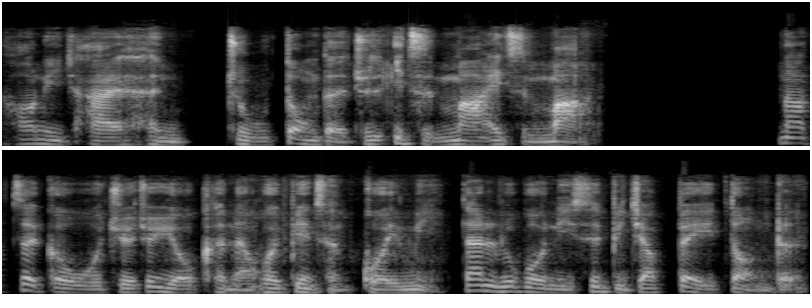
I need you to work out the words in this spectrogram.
然后你还很主动的，就是一直骂，一直骂，那这个我觉得就有可能会变成闺蜜。但如果你是比较被动的，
